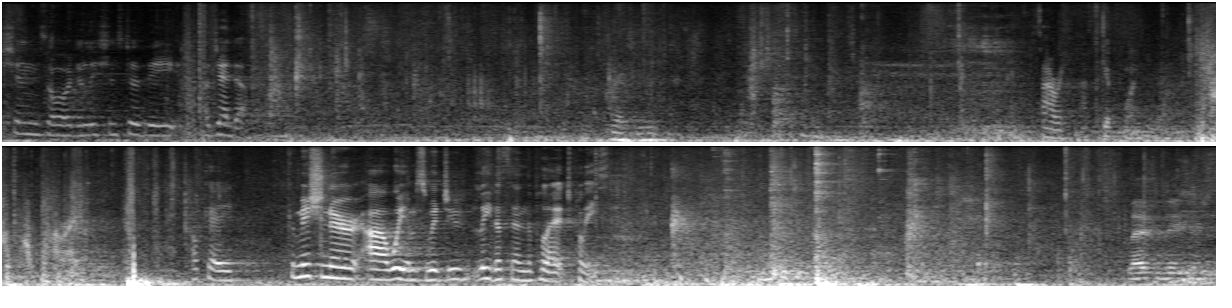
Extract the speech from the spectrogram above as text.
additions or deletions to the agenda? Sorry, I skipped one. All right. Okay. Commissioner uh, Williams, would you lead us in the pledge, please? pledge allegiance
